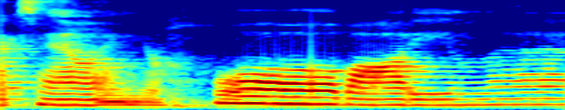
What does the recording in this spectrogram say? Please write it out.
Exhaling, your whole body letting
